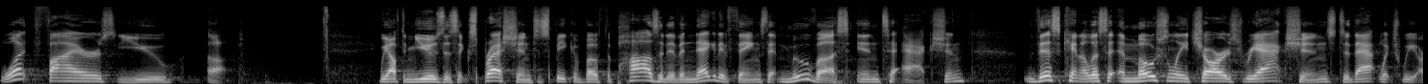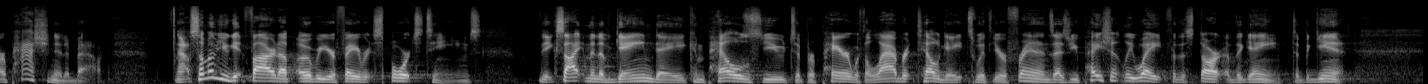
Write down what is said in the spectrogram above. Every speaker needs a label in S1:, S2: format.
S1: What fires you up? We often use this expression to speak of both the positive and negative things that move us into action. This can elicit emotionally charged reactions to that which we are passionate about. Now, some of you get fired up over your favorite sports teams. The excitement of game day compels you to prepare with elaborate tailgates with your friends as you patiently wait for the start of the game to begin.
